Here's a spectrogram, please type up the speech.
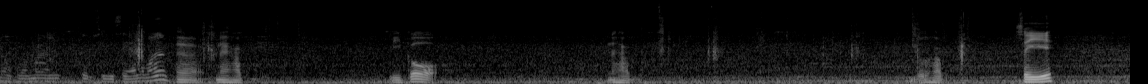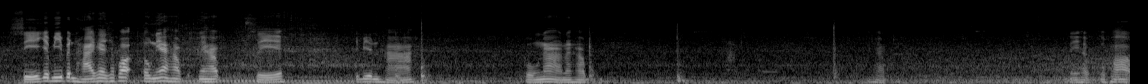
น่าจะประมาณเกือบสี่แสนแล้วมั้งเออนะครับวีโก้นะครับ ดูครับ สี สีจะมีปัญหาแค่เฉพาะตรงนี้ครับนะครับ สีจะมีปัญหาโครงหน้านะครับนี่ครับ นี่ครับสภาพ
